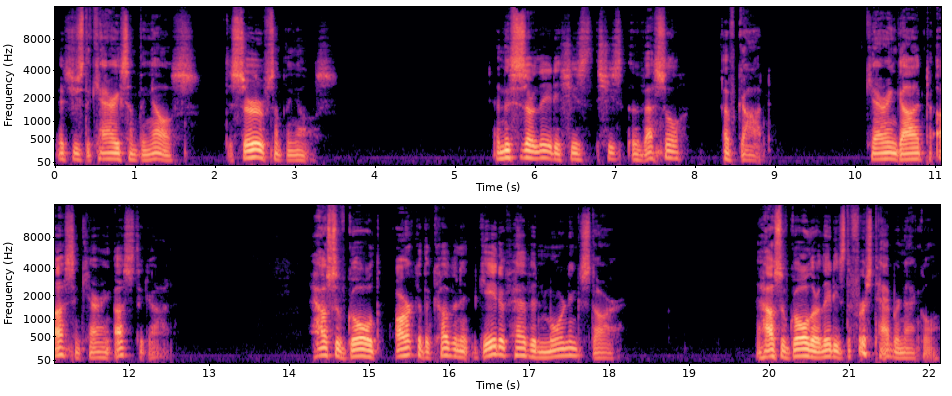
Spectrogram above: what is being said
It's used to carry something else, to serve something else. And this is Our Lady. She's, she's a vessel of God, carrying God to us and carrying us to God. House of Gold, Ark of the Covenant, Gate of Heaven, Morning Star. The House of Gold, Our Lady, is the first tabernacle,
